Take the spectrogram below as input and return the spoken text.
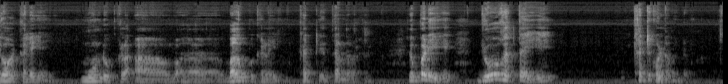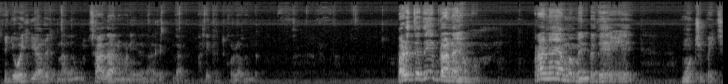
யோகக்கலையை மூன்று வகுப்புகளை கற்று தந்தவர்கள். இப்படி யோகத்தை கற்றுக்கொள்ள வேண்டும். யோகியாக இருந்தாலும் சாதாரண மனிதனாக இருந்தாலும் அதை கற்றுக்கொள்ள வேண்டும். அடுத்தது பிராணாயாமம். பிராணாயாமம் என்பது மூச்சு பயிற்சி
